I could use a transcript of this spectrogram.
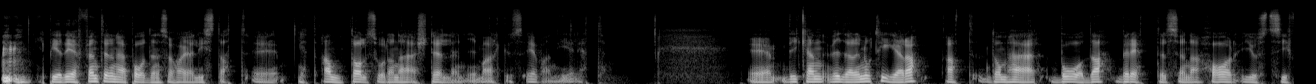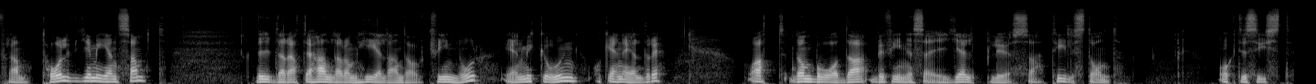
I pdfen till den här podden så har jag listat eh, ett antal sådana här ställen i Markus evangeliet. Eh, vi kan vidare notera att de här båda berättelserna har just siffran 12 gemensamt. Vidare att det handlar om helande av kvinnor, en mycket ung och en äldre och att de båda befinner sig i hjälplösa tillstånd. Och till sist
